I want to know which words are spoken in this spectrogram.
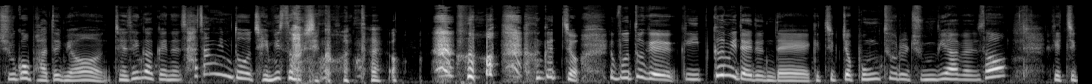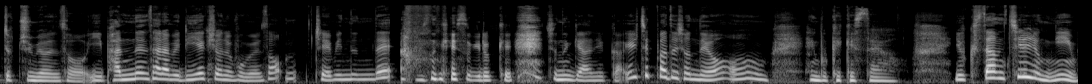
주고받으면 제 생각에는 사장님도 재밌어 하실 것 같아요. 그쵸? 보통 그, 그 입금이 되는데 직접 봉투를 준비하면서 이렇게 직접 주면서 이 받는 사람의 리액션을 보면서 음, 재밌는데 계속 이렇게 주는 게 아닐까. 일찍 받으셨네요. 어 행복했겠어요. 6376님,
